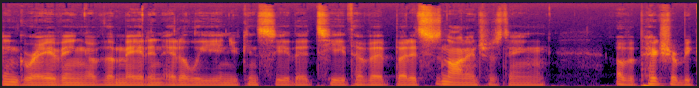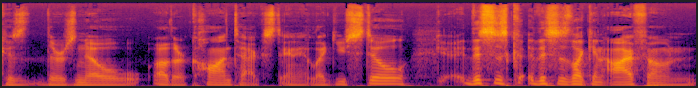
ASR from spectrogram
engraving of the made in Italy, and you can see the teeth of it, but it's just not interesting of a picture because there's no other context in it. Like you still, this is this is like an iPhone.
